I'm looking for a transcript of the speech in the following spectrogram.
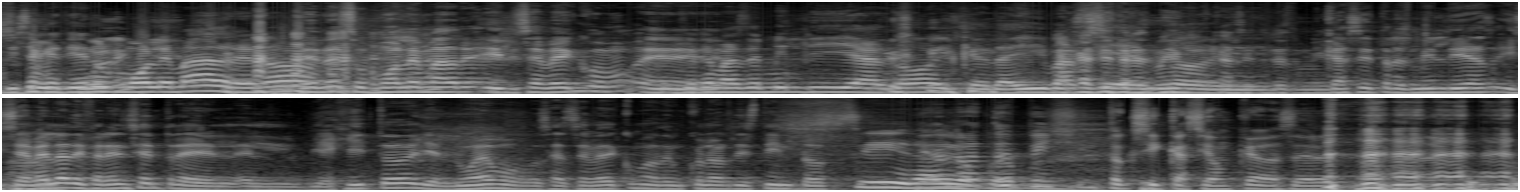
Dice que tiene un mole madre, ¿no? Tiene su mole madre y se ve como... eh, tiene más de mil días, ¿no? Y que de ahí va Casi 3000, haciendo casi y- 3000. Casi 3000 días y se ve la diferencia entre el, el viejito y el nuevo. O sea, se ve como de un color distinto. Sí, no, pero, pinche intoxicación que va a ser.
